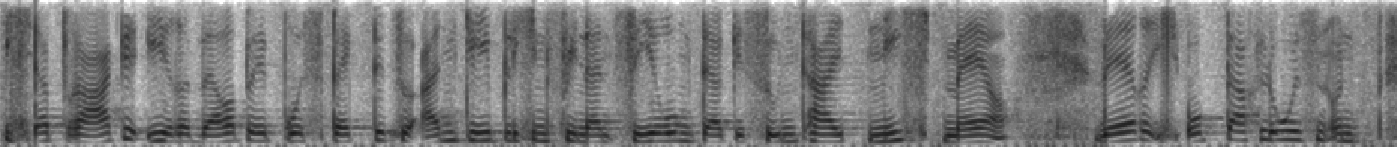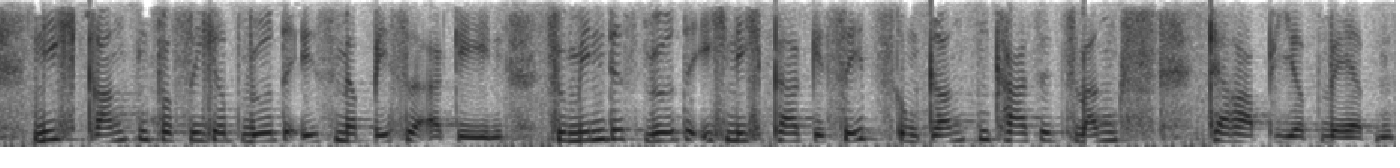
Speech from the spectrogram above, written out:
Ich ertrage Ihre Werbeprospekte zur angeblichen Finanzierung der Gesundheit nicht mehr. Wäre ich obdachlosen und nicht krankenversichert, würde es mir besser ergehen. Zumindest würde ich nicht per Gesetz und Krankenkasse zwangstherapiert werden.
